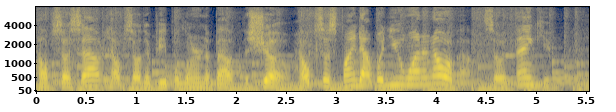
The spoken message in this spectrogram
Helps us out, helps other people learn about the show, helps us find out what you want to know about. So thank you.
